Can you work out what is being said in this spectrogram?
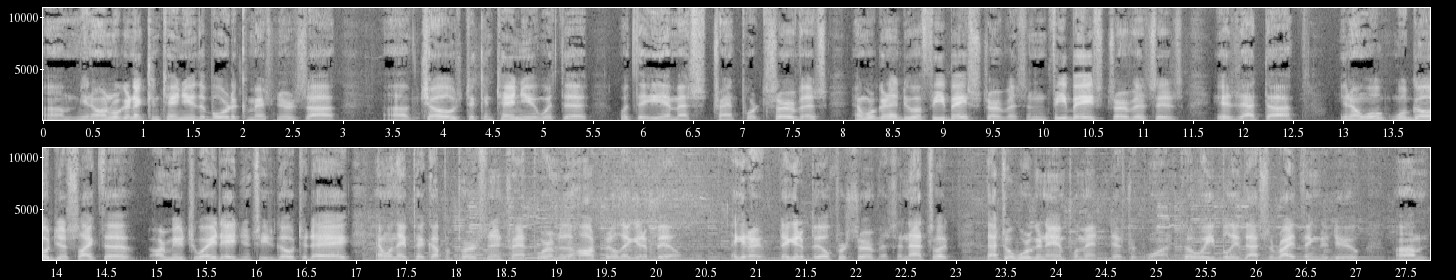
Um, you know, and we're going to continue. The board of commissioners uh, uh, chose to continue with the with the EMS transport service, and we're going to do a fee based service. And fee based service is is that. Uh, you know, we'll we'll go just like the our mutual aid agencies go today, and when they pick up a person and transport them to the hospital, they get a bill. They get a they get a bill for service, and that's what that's what we're going to implement in District One. So we believe that's the right thing to do, um,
